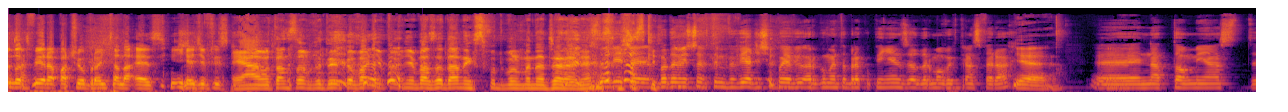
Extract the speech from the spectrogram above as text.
On otwiera, patrzy obrońca na S i jedzie wszystko. Ja, bo tam są wydrukowani pewnie baza danych z Football Managera, nie? No wiecie, potem jeszcze w tym wywiadzie się pojawił argument o braku pieniędzy, o darmowych transferach. Nie. E, natomiast e,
